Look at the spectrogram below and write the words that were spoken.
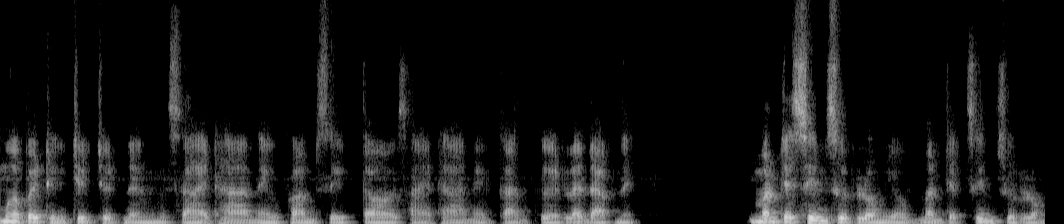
เมื่อไปถึงจุดจุดหนึ่งสายทานแห่งความสืบต่อสายทานแห่งการเกิดและดับเนี่ย มันจะสิ้นสุดลงโยมมันจะสิ้นสุดลง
